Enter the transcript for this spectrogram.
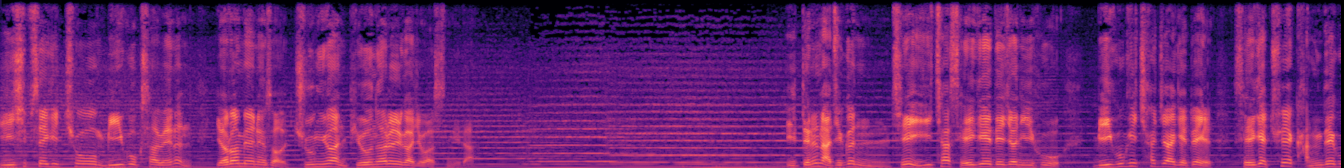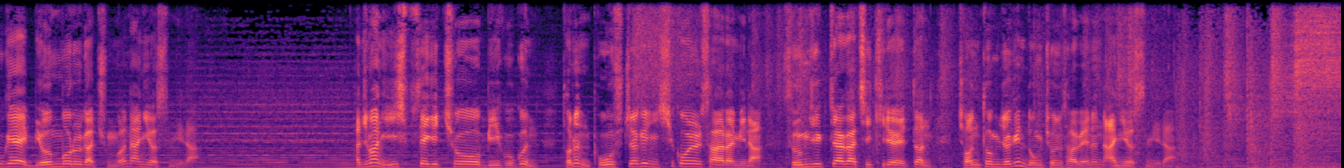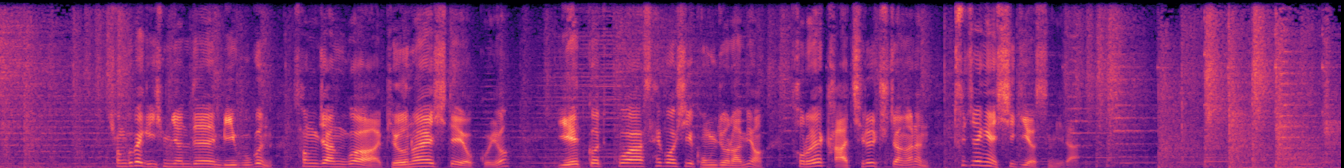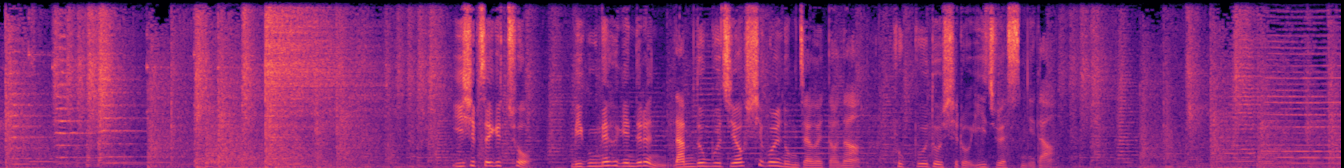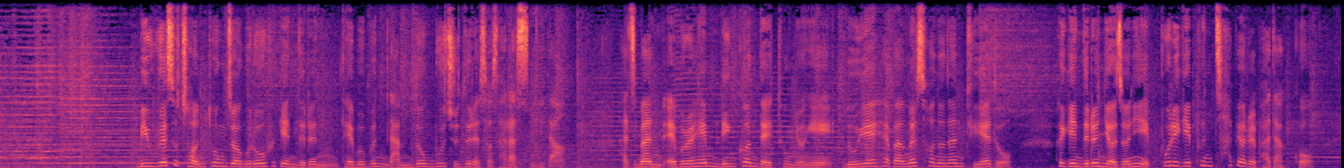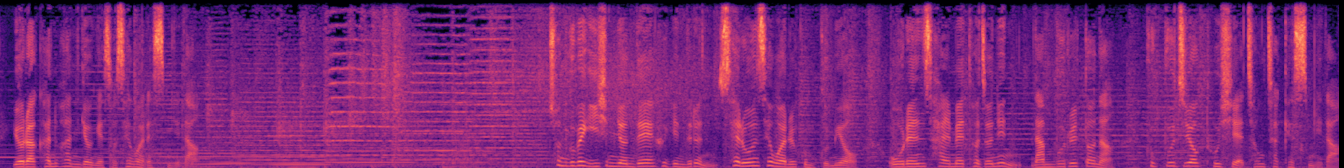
20세기 초 미국 사회는 여러 면에서 중요한 변화를 가져왔습니다. 이때는 아직은 제2차 세계대전 이후 미국이 차지하게 될 세계 최강대국의 면모를 갖춘 건 아니었습니다. 하지만 20세기 초 미국은 더는 보수적인 시골 사람이나 성직자가 지키려 했던 전통적인 농촌 사회는 아니었습니다. 1920년대 미국은 성장과 변화의 시대였고요. 옛 것과 새 것이 공존하며 서로의 가치를 주장하는 투쟁의 시기였습니다. (20세기) 초 미국 내 흑인들은 남동부 지역 시골 농장을 떠나 북부 도시로 이주했습니다. 미국에서 전통적으로 흑인들은 대부분 남동부 주들에서 살았습니다. 하지만 에브라햄 링컨 대통령이 노예 해방을 선언한 뒤에도 흑인들은 여전히 뿌리 깊은 차별을 받았고 열악한 환경에서 생활했습니다. 1920년대 흑인들은 새로운 생활을 꿈꾸며 오랜 삶의 터전인 남부를 떠나 북부 지역 도시에 정착했습니다.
